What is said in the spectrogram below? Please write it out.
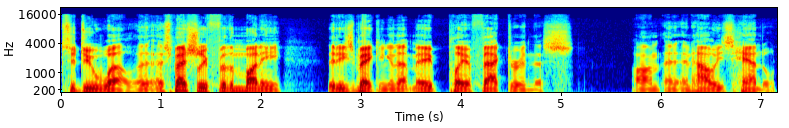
to do well, especially for the money that he's making, and that may play a factor in this, um, and and how he's handled.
